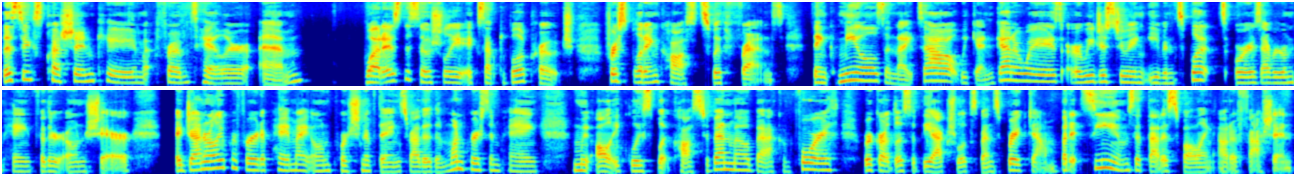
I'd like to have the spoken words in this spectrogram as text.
This week's question came from Taylor M. What is the socially acceptable approach for splitting costs with friends? Think meals and nights out, weekend getaways. Are we just doing even splits or is everyone paying for their own share? I generally prefer to pay my own portion of things rather than one person paying, and we all equally split cost to Venmo back and forth, regardless of the actual expense breakdown. But it seems that that is falling out of fashion.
